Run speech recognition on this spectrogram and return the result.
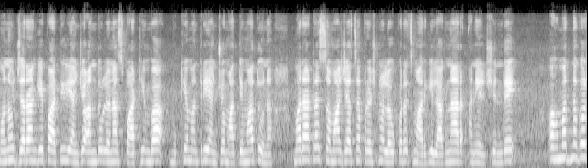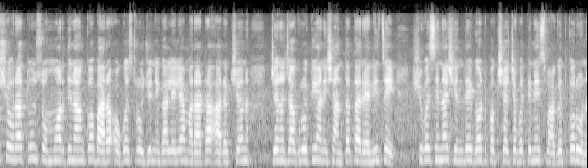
मनोज जरांगे पाटील यांच्या आंदोलनास पाठिंबा मुख्यमंत्री यांच्या माध्यमातून मराठा समाजाचा प्रश्न लवकरच मार्गी लागणार अनिल शिंदे. अहमदनगर शहरातून सोमवार दिनांक बारा ऑगस्ट रोजी निघालेल्या मराठा आरक्षण जनजागृती आणि शांतता रॅलीचे शिवसेना शिंदे गट पक्षाच्या वतीने स्वागत करून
